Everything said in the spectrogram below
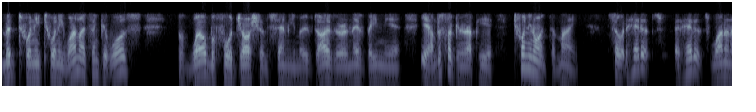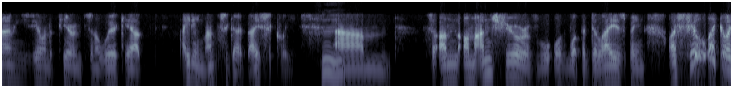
mid 2021, I think it was. Well before Josh and Sammy moved over, and they've been there. Yeah, I'm just looking it up here. 29th of May. So it had its it had its one and only New Zealand appearance in a workout 18 months ago, basically. Hmm. Um, so I'm I'm unsure of, w- of what the delay has been. I feel like I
